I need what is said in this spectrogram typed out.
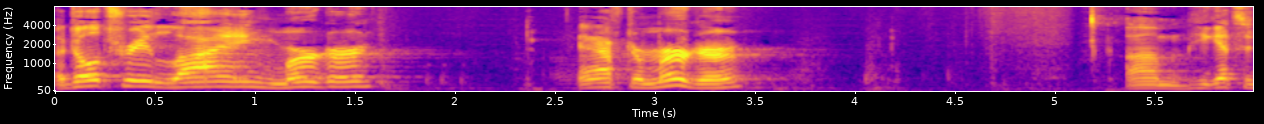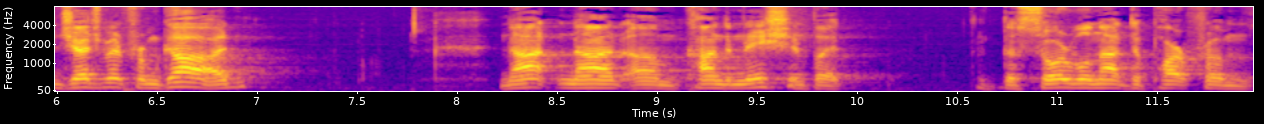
adultery, lying, murder. And after murder, um, he gets a judgment from God. Not, not um, condemnation, but the sword will not depart from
